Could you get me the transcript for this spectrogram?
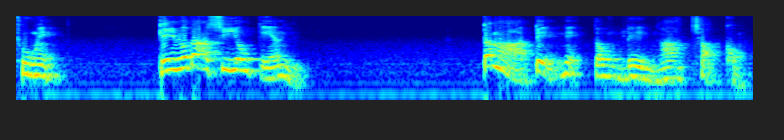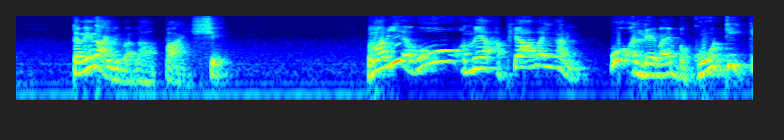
ထူဝင်းကေမျိုးသားအစည်းအရုံး KNU တမဟာ1 2 3 4 5 6ခုတနင်္လာရီပါလာပိုင်ရှစ်ဗမာပြည်ဟိုးအမေအဖျားပိုင်းကနေ ဟိုးအလဲပိုင်းဘကိုးတိက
